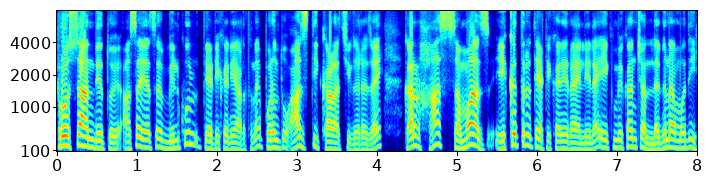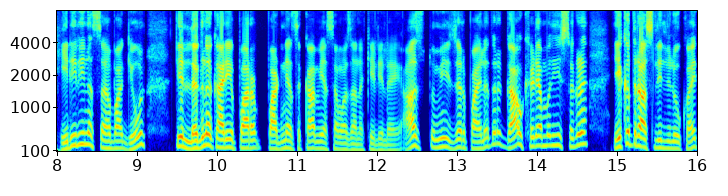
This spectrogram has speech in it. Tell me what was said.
प्रोत्साहन देतोय असं याचं बिलकुल त्या ठिकाणी अर्थ नाही. परंतु आज ती काळाची गरज आहे. कारण हा समाज एकत्र त्या ठिकाणी राहिलेला आहे. एकमेकांच्या लग्नामध्ये हिरिरीनं सहभाग घेऊन ते लग्न कार्य पार पाडण्याचं काम या समाजानं केलेलं आहे. आज तुम्ही जर पाहिलं तर गावखेड्यामध्ये हे सगळं एकत्र असलेली लोकं आहेत.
